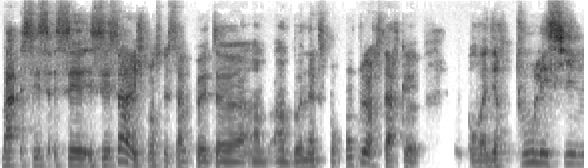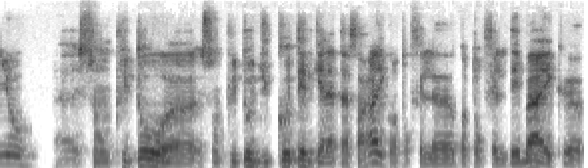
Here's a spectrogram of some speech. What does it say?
Bah, c'est ça, et je pense que ça peut être euh, un, un bon axe pour conclure. C'est-à-dire que, on va dire, tous les signaux euh, sont, plutôt, euh, sont plutôt du côté de Galatasaray quand on fait le, quand on fait le débat et que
